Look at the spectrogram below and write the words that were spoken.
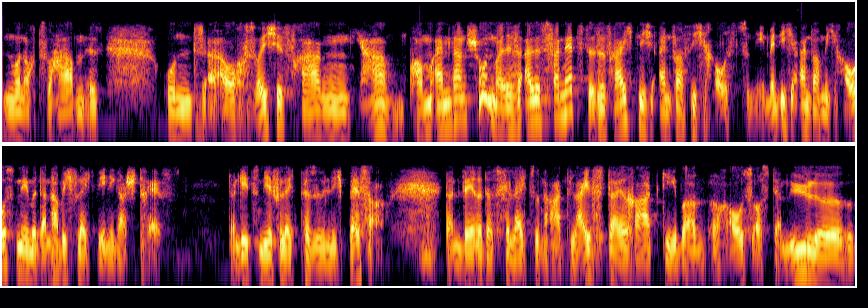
nur noch zu haben ist. Und auch solche Fragen, ja, kommen einem dann schon, weil es alles vernetzt ist. Es reicht nicht einfach, sich rauszunehmen. Wenn ich einfach mich rausnehme, dann habe ich vielleicht weniger Stress. Dann geht es mir vielleicht persönlich besser. Dann wäre das vielleicht so eine Art Lifestyle-Ratgeber, raus aus der Mühle,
